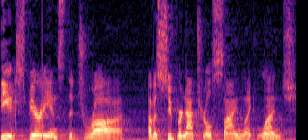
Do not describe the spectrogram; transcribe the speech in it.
The experience, the draw of a supernatural sign like lunch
